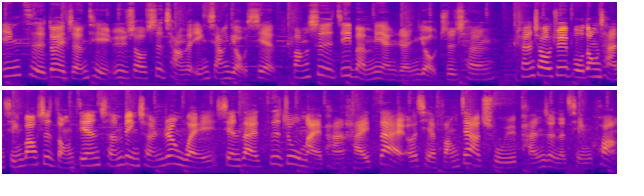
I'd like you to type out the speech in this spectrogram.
因此对整体预售市场的影响有限，房市基本面仍有支撑。全球居不动产情报室总监陈秉承认为，现在自住买盘还在，而且房价处于盘整的情况。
